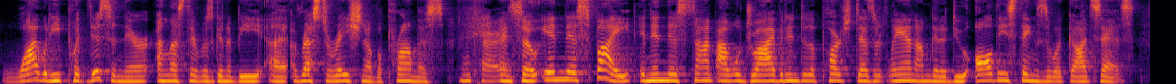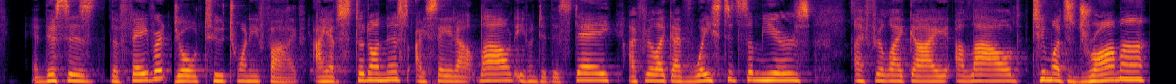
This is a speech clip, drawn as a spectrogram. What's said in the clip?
why would he put this in there unless there was going to be a, a, restoration of a promise? Okay. And so in this fight and in this time, I will drive it into the parched desert land. I'm going to do all these things is what God says. And this is the favorite, Joel 225. I have stood on this. I say it out loud, even to this day. I feel like I've wasted some years. I feel like I allowed too much drama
